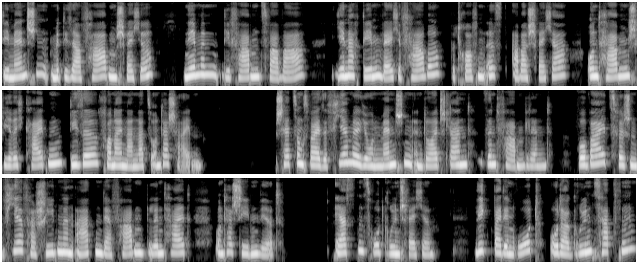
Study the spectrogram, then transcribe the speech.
Die Menschen mit dieser Farbenschwäche nehmen die Farben zwar wahr, je nachdem, welche Farbe betroffen ist, aber schwächer und haben Schwierigkeiten, diese voneinander zu unterscheiden. Schätzungsweise vier Millionen Menschen in Deutschland sind farbenblind wobei zwischen vier verschiedenen Arten der Farbenblindheit unterschieden wird. Erstens Rot-Grün-Schwäche. Liegt bei den Rot- oder Grünzapfen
